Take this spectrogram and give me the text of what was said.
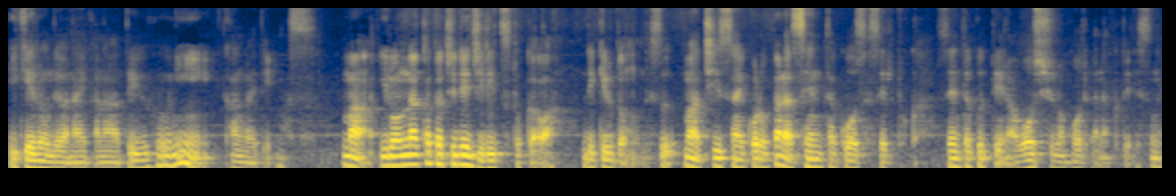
いけるんではないかなというふうに考えています。まあいろんな形で自立とかはできると思うんです。まあ小さい頃から選択をさせるとか選択っていうのはウォッシュの方ではなくてですね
